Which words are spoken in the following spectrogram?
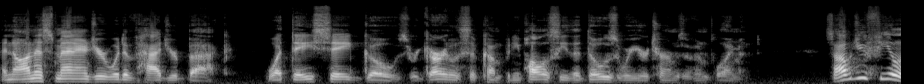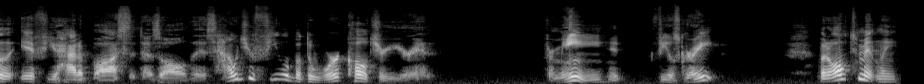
An honest manager would have had your back. What they say goes, regardless of company policy, that those were your terms of employment. So, how would you feel if you had a boss that does all this? How would you feel about the work culture you're in? For me, it feels great. But ultimately,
